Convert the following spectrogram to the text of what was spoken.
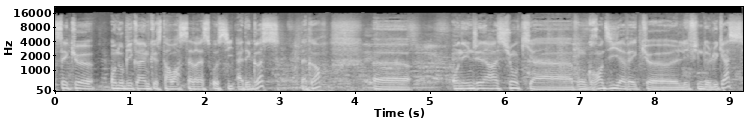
c'est que on oublie quand même que Star Wars s'adresse aussi à des gosses, d'accord? Euh, On est une génération qui a avons grandi avec les films de Lucas.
